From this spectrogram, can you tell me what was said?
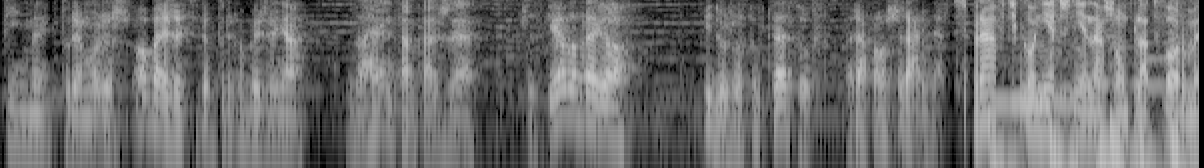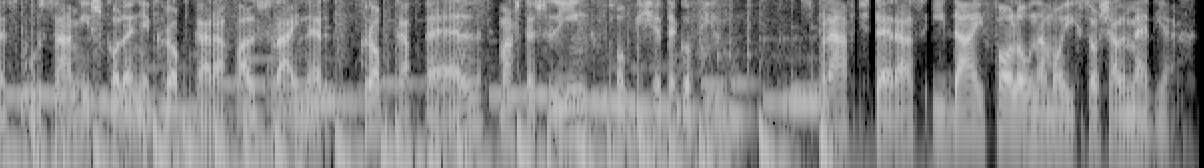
filmy, które możesz obejrzeć i do których obejrzenia zachęcam. Także wszystkiego dobrego i dużo sukcesów. Rafał Schreiner. Sprawdź koniecznie naszą platformę z kursami szkolenie.rafalschreiner.pl. Masz też link w opisie tego filmu. Sprawdź teraz i daj follow na moich social mediach.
